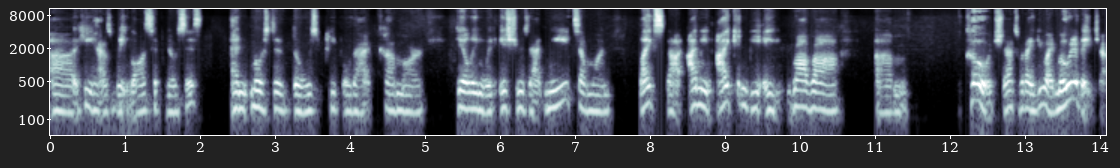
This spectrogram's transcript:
uh, he has weight loss hypnosis, and most of those people that come are dealing with issues that need someone like Scott. I mean, I can be a rah rah um, coach. That's what I do. I motivate you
